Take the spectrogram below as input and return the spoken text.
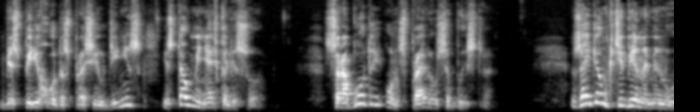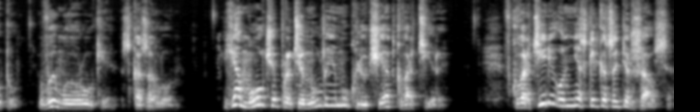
Без перехода спросил Денис и стал менять колесо. С работой он справился быстро. «Зайдем к тебе на минуту, вымою руки», — сказал он. Я молча протянула ему ключи от квартиры. В квартире он несколько задержался.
